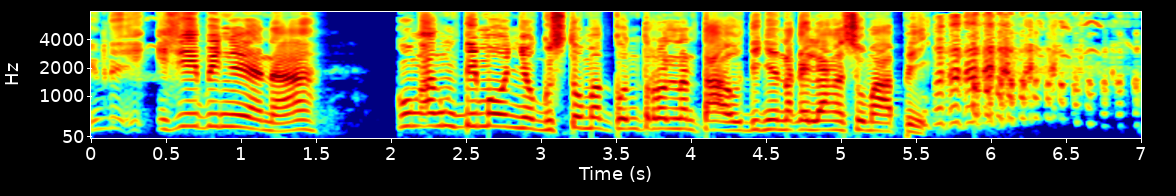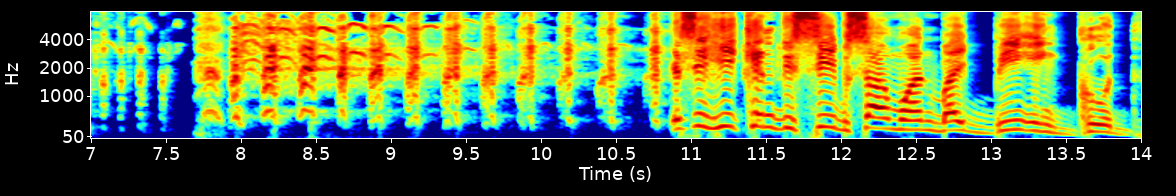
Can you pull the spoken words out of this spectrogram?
Hindi, isipin niyo yan ha. Kung ang demonyo gusto mag-control ng tao, di niya na kailangan sumapi. Kasi he can deceive someone by being good.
